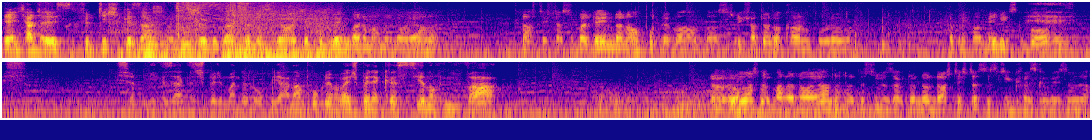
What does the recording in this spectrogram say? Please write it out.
Ja, ich hatte es für dich gesagt, weil du so gesagt hattest, ja, ich habe Probleme bei den Mandalorianern. Dachte ich, dass du bei denen dann auch Probleme haben wirst. Ich hatte doch keine Probleme. Ich habe nicht mal Medis gebraucht. Hä, ich ich habe nie gesagt, dass ich bei den Mandalorianern Probleme weil ich bei der Quest hier noch nie war. Ja, irgendwas mit Mandalorianern hattest du gesagt und dann dachte ich, dass es die Quest gewesen wäre.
